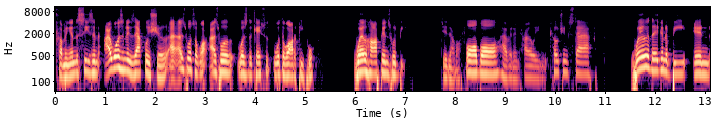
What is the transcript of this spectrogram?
coming in the season, I wasn't exactly sure, as was a lot, as was the case with, with a lot of people, where Hopkins would be. Didn't have a fall ball, have an entirely new coaching staff. Where are they going to be in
